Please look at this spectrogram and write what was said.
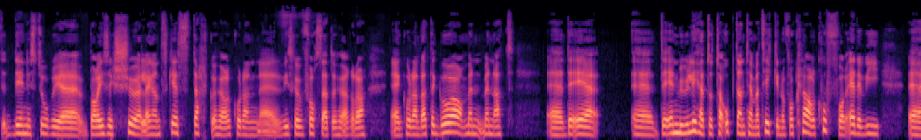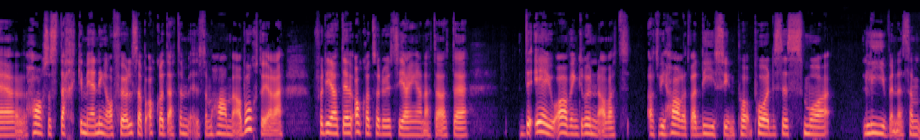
din historie bare i seg sjøl er ganske sterk å høre hvordan eh, Vi skal fortsette å høre da, eh, hvordan dette går, men, men at eh, det er det er en mulighet å ta opp den tematikken og forklare hvorfor er det vi har så sterke meninger og følelser på akkurat dette som har med abort å gjøre. Fordi at det er akkurat som du sier, Ingenette, at det, det er jo av en grunn av at at vi har et verdisyn på, på, disse små livene som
